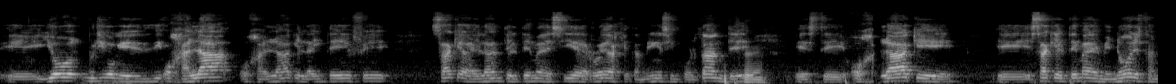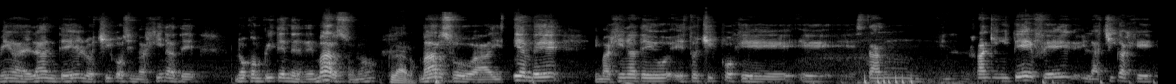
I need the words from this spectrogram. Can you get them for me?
eh, yo digo que ojalá, ojalá que la ITF saque adelante el tema de silla de ruedas, que también es importante. Este, ojalá que eh, saque el tema de menores también adelante. Los chicos, imagínate, no compiten desde marzo, ¿no? Claro. Marzo a diciembre, imagínate estos chicos que eh, están en el ranking ITF, las chicas que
